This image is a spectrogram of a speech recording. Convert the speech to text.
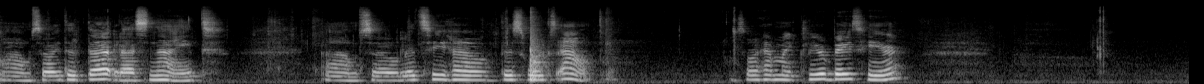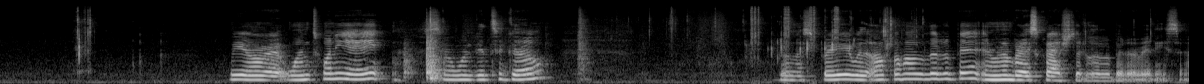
Um, so I did that last night. Um, so let's see how this works out. So I have my clear base here. We are at 128, so we're good to go. I'm gonna spray it with alcohol a little bit, and remember I scratched it a little bit already, so.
